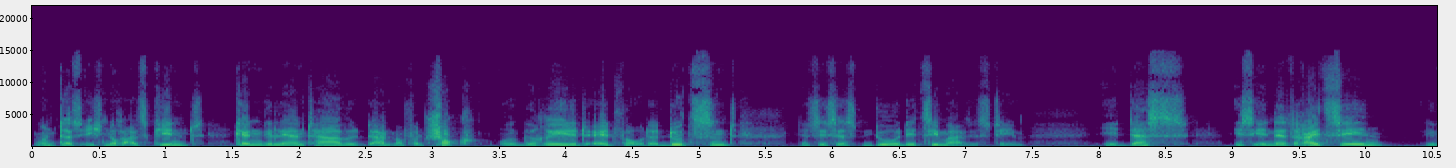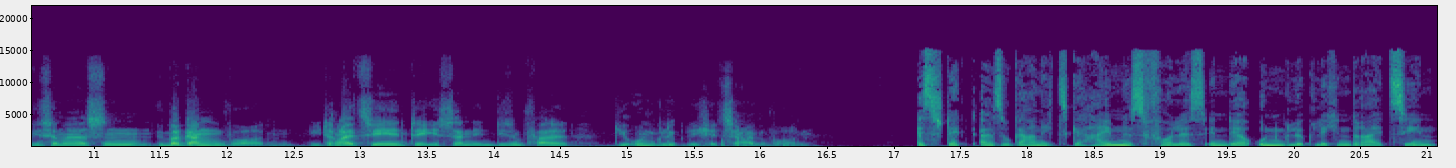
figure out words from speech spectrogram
und das ich noch als Kind kennengelernt habe. Da hat man von Schock geredet etwa oder Dutzend. Das ist das Duodezimalsystem. Das ist in der 13 gewissermaßen übergangen worden. Die 13. ist dann in diesem Fall die unglückliche Zahl geworden. Es steckt also gar nichts Geheimnisvolles in der unglücklichen 13.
